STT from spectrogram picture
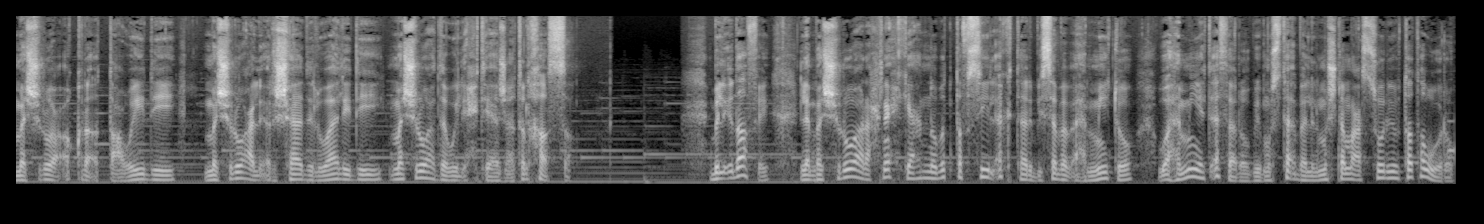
مشروع أقرأ التعويضي مشروع الإرشاد الوالدي مشروع ذوي الاحتياجات الخاصة. بالإضافة لمشروع رح نحكي عنه بالتفصيل أكثر بسبب أهميته وأهمية أثره بمستقبل المجتمع السوري وتطوره.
